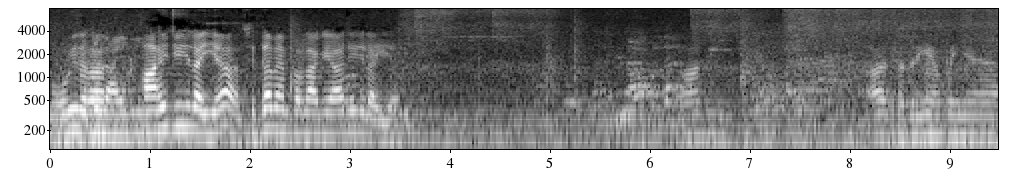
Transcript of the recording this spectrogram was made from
ਉਹ ਵੀ। ਦਿਖਾ ਆਹੀ ਚੀਜ਼ ਲਾਈ ਆ ਸਿੱਧਾ ਬੈਂਪਰ ਲਾ ਕੇ ਆਹ ਚੀਜ਼ ਲਾਈ ਆ। ਆਹ ਦੀ ਆਹ ਛਤਰੀਆਂ ਪਈਆਂ ਆ,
